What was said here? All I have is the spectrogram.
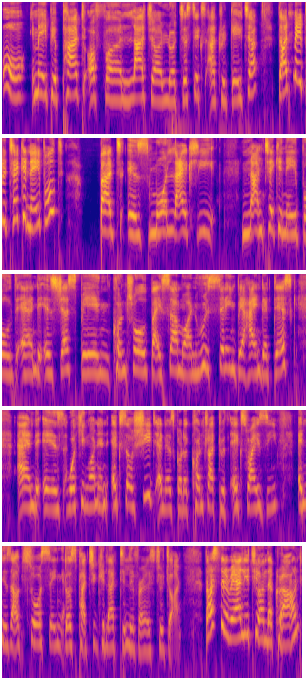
Or it may be part of a larger logistics aggregator that may be tech enabled, but is more likely non-tech enabled and is just being controlled by someone who's sitting behind a desk and is working on an Excel sheet and has got a contract with XYZ and is outsourcing those particular deliveries to John. That's the reality on the ground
